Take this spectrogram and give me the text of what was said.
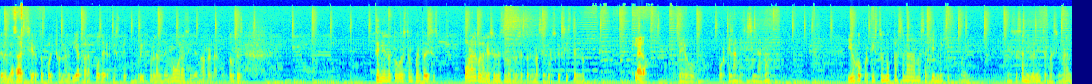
Deben de tener cierto colchón al día para poder este, cubrir con las demoras y demás relajo. Entonces, teniendo todo esto en cuenta, dices, por algo la aviación es uno de los sectores más seguros que existen, ¿no? Claro. Pero, ¿por qué la medicina no? Y ojo, porque esto no pasa nada más aquí en México, ¿eh? Esto es a nivel internacional.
